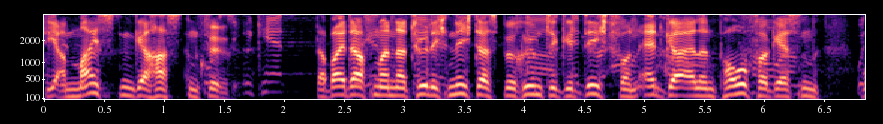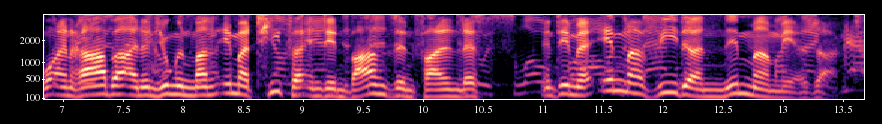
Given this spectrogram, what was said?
die am meisten gehassten Vögel. Dabei darf man natürlich nicht das berühmte Gedicht von Edgar Allan Poe vergessen, wo ein Rabe einen jungen Mann immer tiefer in den Wahnsinn fallen lässt, indem er immer wieder Nimmermehr sagt.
